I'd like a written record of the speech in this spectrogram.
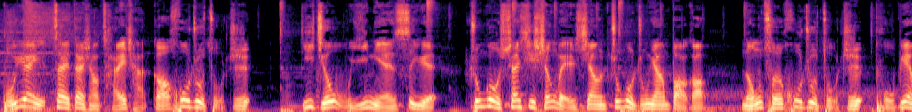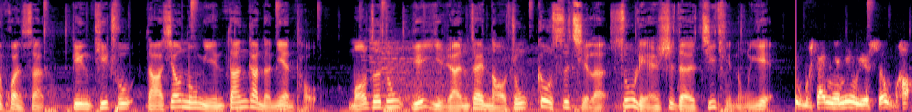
不愿意再带上财产搞互助组织。一九五一年四月，中共山西省委向中共中央报告，农村互助组织普遍涣散，并提出打消农民单干的念头。毛泽东也已然在脑中构思起了苏联式的集体农业。五三年六月十五号，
